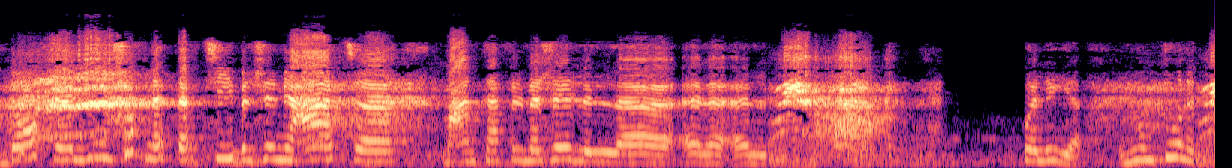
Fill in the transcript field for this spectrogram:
دونك اليوم شفنا الترتيب الجامعات آه، معناتها في المجال ال- آه، الولية اليوم تونس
